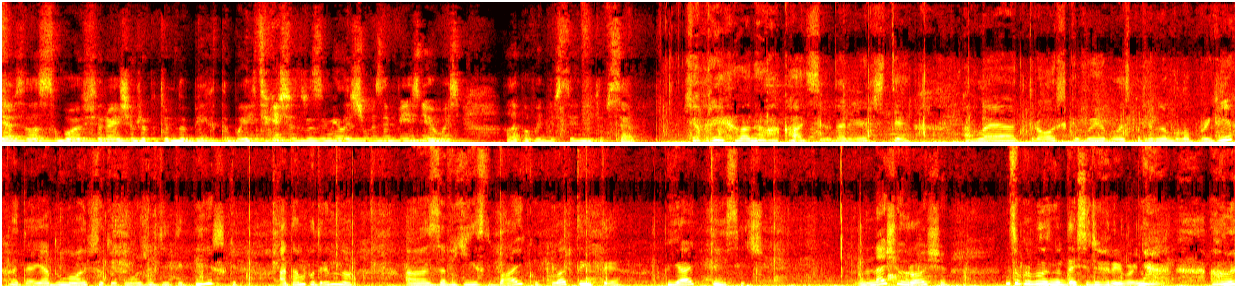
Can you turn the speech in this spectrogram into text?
Я взяла з собою всі речі, вже потрібно бігти, бо я тільки що зрозуміла, що ми запізнюємось, але повинні встигнути все. Я приїхала на локацію нарешті, але трошки виявилось, потрібно було проїхати. А я думала, що тут можу діти пішки, а там потрібно а, за в'їзд байку платити 5 тисяч. На наші гроші ну, це приблизно 10 гривень. Але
